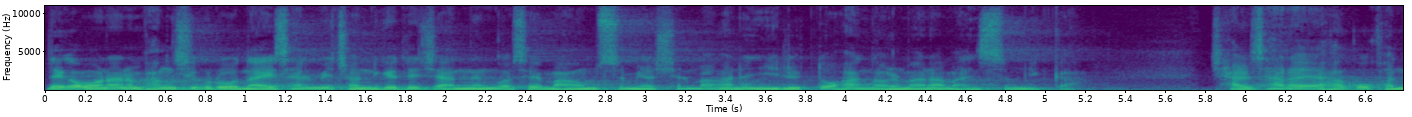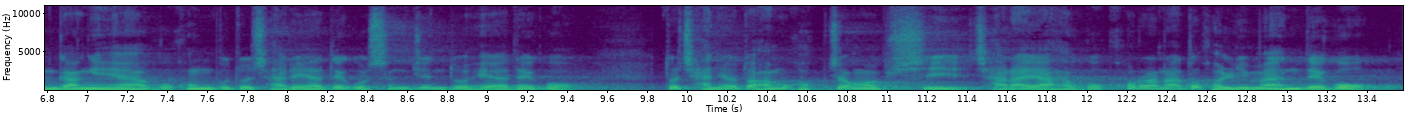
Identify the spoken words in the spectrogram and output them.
내가 원하는 방식으로 나의 삶이 전개되지 않는 것에 마음 쓰며 실망하는 일 또한 얼마나 많습니까? 잘 살아야 하고 건강해야 하고 공부도 잘해야 되고 승진도 해야 되고 또 자녀도 아무 걱정 없이 자라야 하고 코로나도 걸리면 안 되고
